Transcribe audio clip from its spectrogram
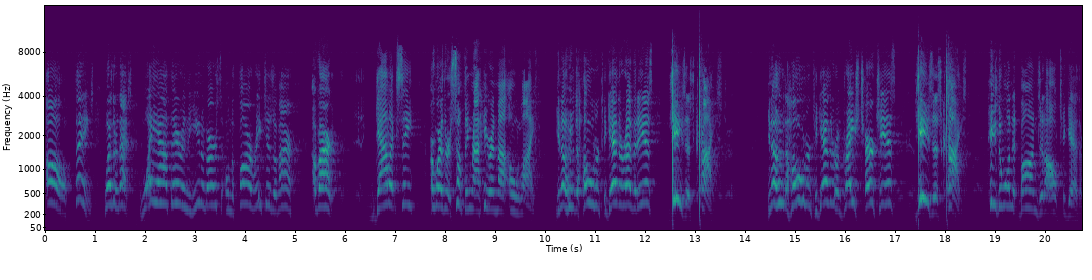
all things. Whether that's way out there in the universe on the far reaches of our, of our galaxy, or whether it's something right here in my own life. You know who the holder together of it is? Jesus Christ. You know who the holder together of Grace Church is? Jesus Christ. He's the one that bonds it all together.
